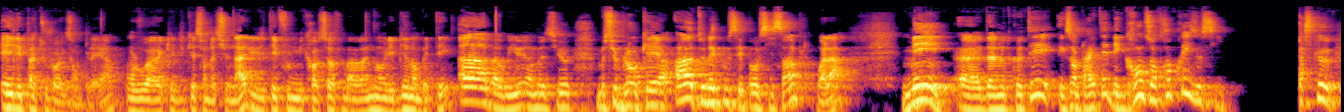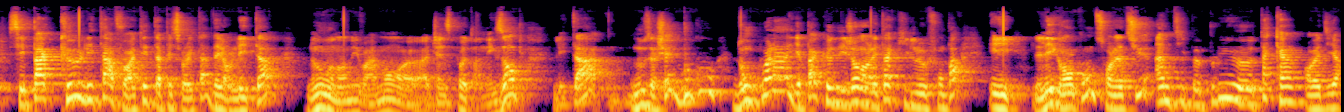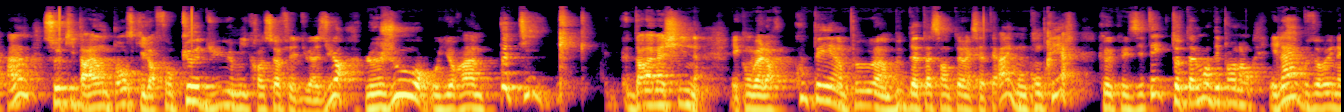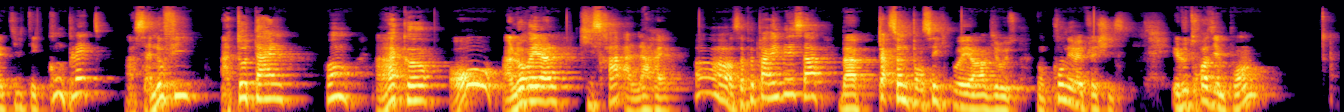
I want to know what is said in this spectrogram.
et il n'est pas toujours exemplaire. On le voit avec l'éducation nationale. Il était full Microsoft. Bah, maintenant, il est bien embêté. Ah, bah oui, hein, monsieur, monsieur Blanquer. Ah, tout d'un coup, c'est pas aussi simple. Voilà. Mais, euh, d'un autre côté, exemplarité des grandes entreprises aussi. Parce que c'est pas que l'État. Faut arrêter de taper sur l'État. D'ailleurs, l'État, nous, on en est vraiment euh, à Genspot un exemple. L'État nous achète beaucoup. Donc voilà, il n'y a pas que des gens dans l'État qui ne le font pas. Et les grands comptes sont là-dessus un petit peu plus euh, taquins, on va dire. Hein Ceux qui, par exemple, pensent qu'il leur faut que du Microsoft et du Azure, le jour où il y aura un petit dans la machine et qu'on va leur couper un peu un bout de data center, etc., ils vont comprendre qu'ils étaient totalement dépendants. Et là, vous aurez une activité complète, un Sanofi, un Total, oh, un Accor, oh, un L'Oréal, qui sera à l'arrêt. Oh, ça peut pas arriver ça Bah, personne pensait qu'il pouvait y avoir un virus. Donc qu'on y réfléchisse. Et le troisième point,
